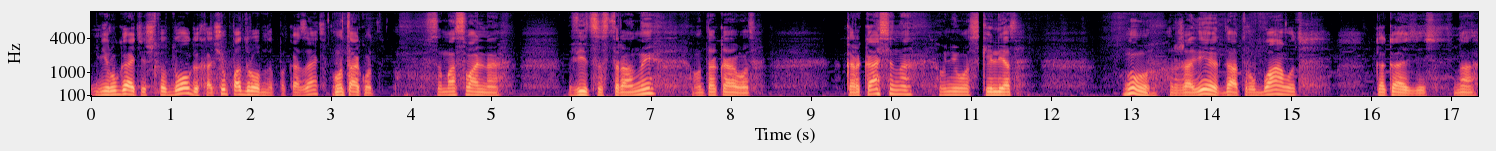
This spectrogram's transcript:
Не ругайтесь, что долго, хочу подробно показать. Вот так вот самосвальный вид со стороны. Вот такая вот каркасина у него, скелет. Ну, ржавеет, да, труба вот какая здесь, на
